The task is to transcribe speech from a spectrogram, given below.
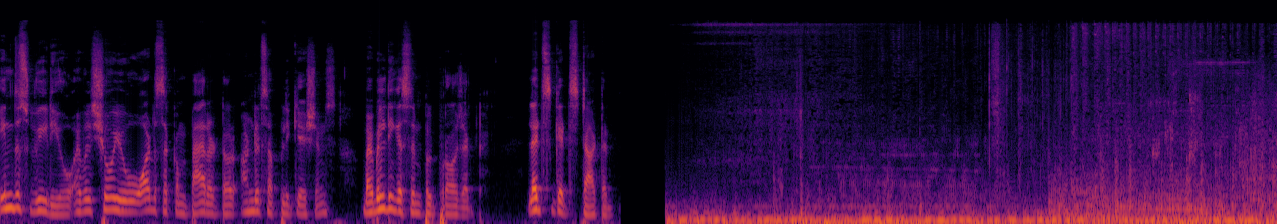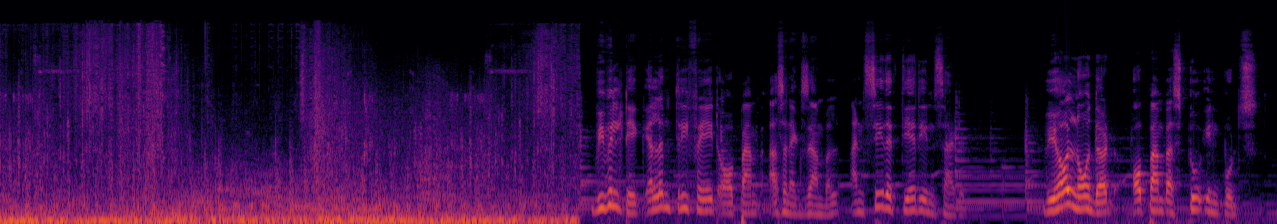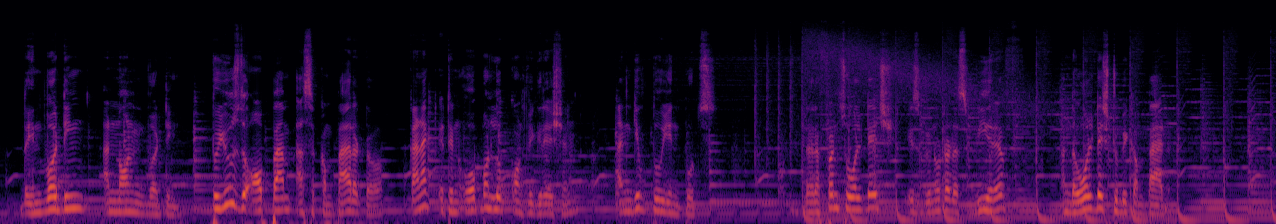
In this video, I will show you what is a comparator and its applications by building a simple project. Let's get started. We will take LM358 op-amp as an example and see the theory inside it. We all know that op-amp has two inputs, the inverting and non-inverting. To use the op-amp as a comparator, connect it in open loop configuration and give two inputs. The reference voltage is denoted as Vref and the voltage to be compared.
